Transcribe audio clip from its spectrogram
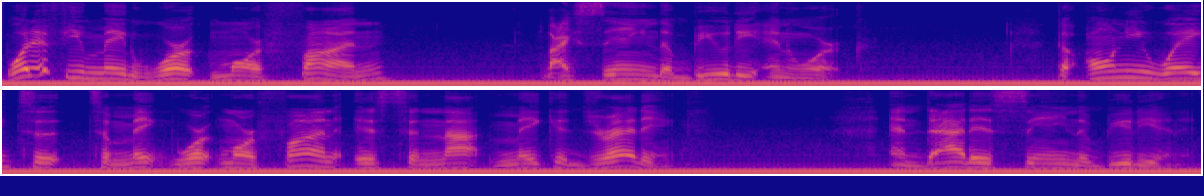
what if you made work more fun by seeing the beauty in work? The only way to to make work more fun is to not make it dreading. And that is seeing the beauty in it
